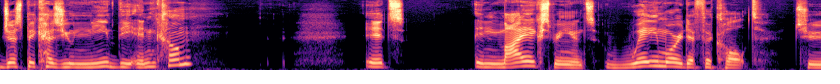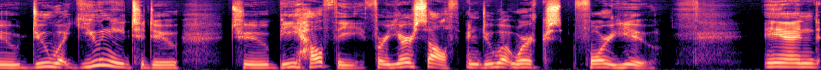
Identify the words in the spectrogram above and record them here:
just because you need the income, it's, in my experience, way more difficult to do what you need to do to be healthy for yourself and do what works for you. And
